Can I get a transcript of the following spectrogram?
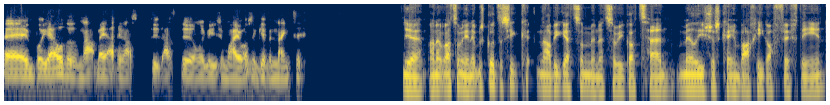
Um, but yeah, other than that, mate, I think that's that's the only reason why he wasn't given ninety. Yeah, and it, that's what I mean. It was good to see Naby get some minutes. So he got 10. Millie's just came back. He got 15.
